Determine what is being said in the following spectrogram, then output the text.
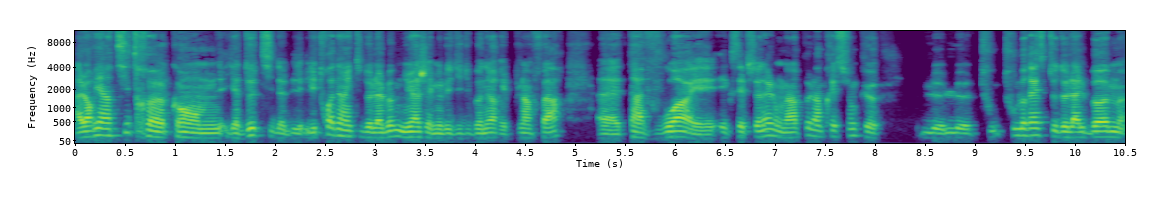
alors il y a un titre euh, quand il y a deux titres, les trois derniers titres de l'album, Nuages et Mélodie du bonheur et Plein phare. euh, ta voix est exceptionnelle. On a un peu l'impression que tout, le reste de l'album,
